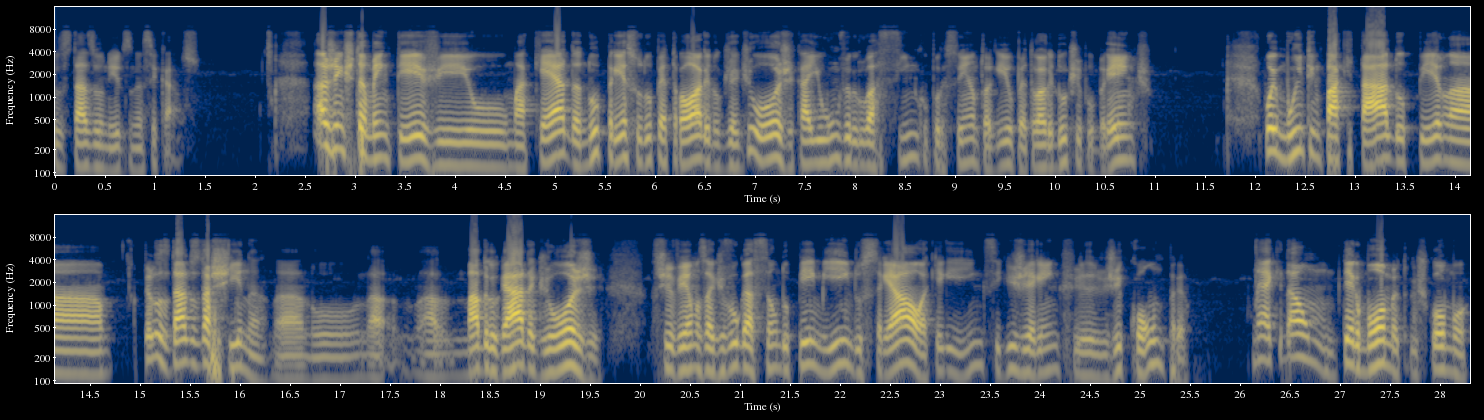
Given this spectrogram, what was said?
os Estados Unidos nesse caso. A gente também teve uma queda no preço do petróleo no dia de hoje, caiu 1,5% ali o petróleo do tipo Brent. Foi muito impactado pela, pelos dados da China. Na, no, na, na madrugada de hoje, tivemos a divulgação do PMI industrial, aquele índice de gerente de compra, né, que dá um termômetro de como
